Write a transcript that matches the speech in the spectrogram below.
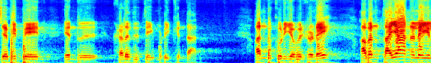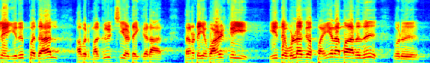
ஜெபிப்பேன் என்று கடிதத்தை முடிக்கின்றான். அன்புக்குரியவர்களே அவன் தயார் நிலையிலே இருப்பதால் அவர் மகிழ்ச்சி அடைகிறான். தன்னுடைய வாழ்க்கை இந்த உலக பயணமானது ஒரு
